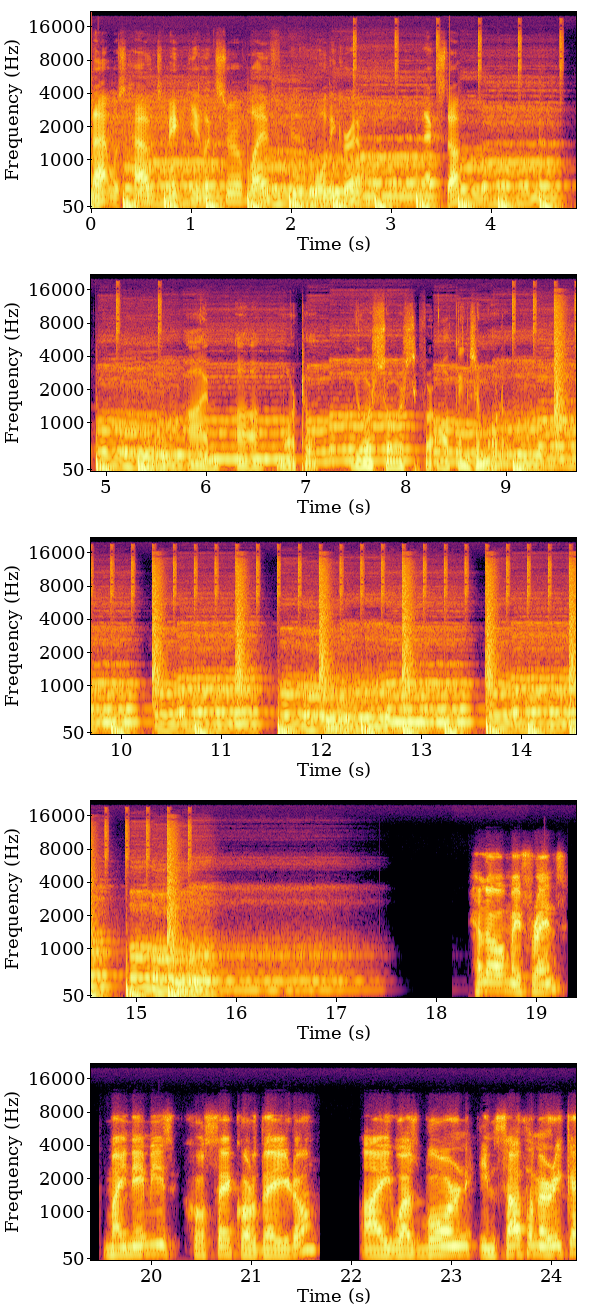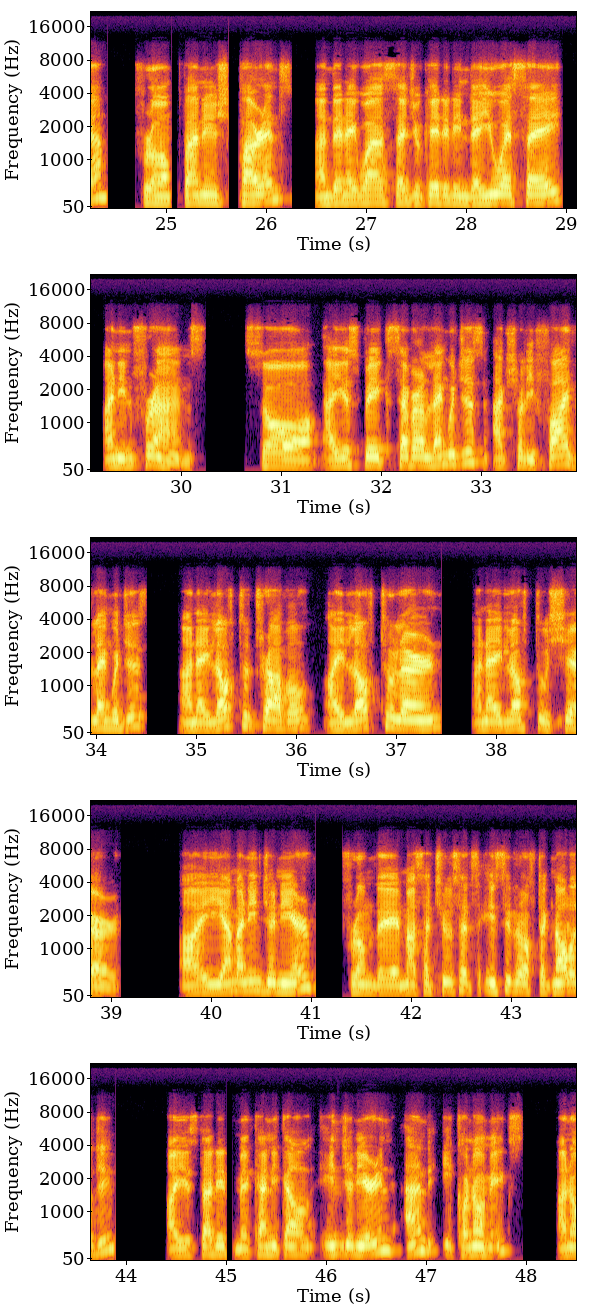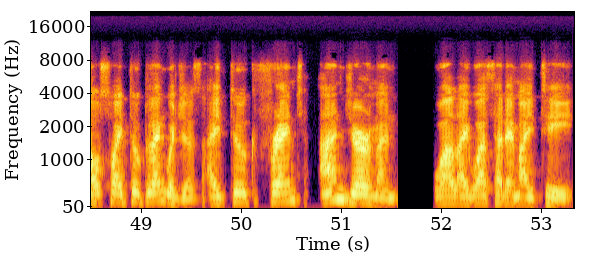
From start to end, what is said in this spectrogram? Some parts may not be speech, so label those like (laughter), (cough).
And that was how to make the elixir of life and holy grail. Next up, I'm a mortal, your source for all things immortal. Hello, my friends. My name is Jose Cordeiro. I was born in South America from Spanish parents, and then I was educated in the USA and in France. So I speak several languages, actually five languages, and I love to travel, I love to learn, and I love to share. I am an engineer from the Massachusetts Institute of Technology. I studied mechanical engineering and economics, and also I took languages. I took French and German while I was at MIT.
